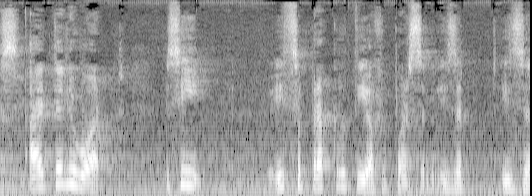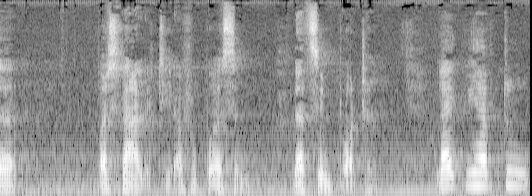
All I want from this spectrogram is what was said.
Yes, I tell you what. See, it's a prakriti of a person. Is a is a personality of a person. That's important. Like we have two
